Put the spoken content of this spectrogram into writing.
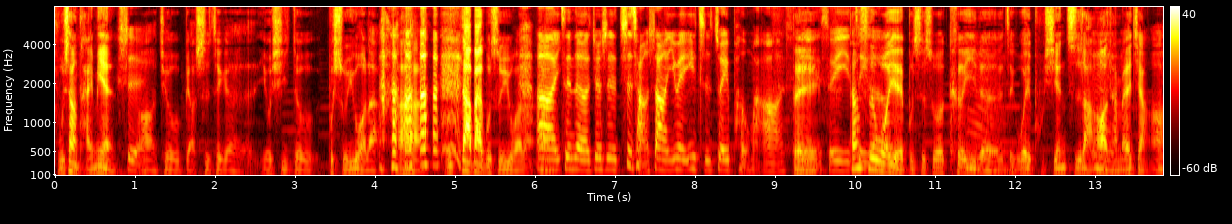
浮上台面是。啊，就表示这个游戏就不属于我了 啊，一大半不属于我了啊！真的就是市场上因为一直追捧嘛啊，对，所以当时我也不是说刻意的这个未卜先知啦啊，坦白讲啊，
